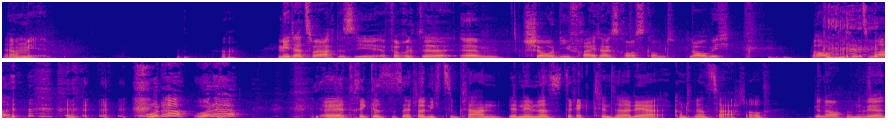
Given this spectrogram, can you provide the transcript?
Ähm, Me Meter 2,8 ist die verrückte ähm, Show, die freitags rauskommt, glaube ich. Behaupte ich jetzt mal. oder? Oder? der Äh, Trick ist es etwa nicht zu planen. Wir nehmen das direkt hinter der Konferenz 2.8 auf. Genau. Wir,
